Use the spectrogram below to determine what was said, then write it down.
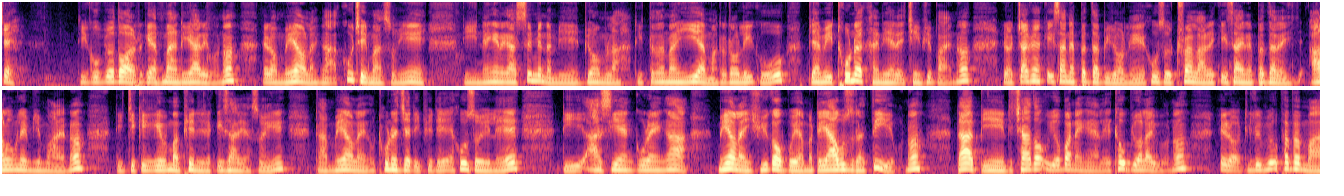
ကဲ ဒီကိုပြောတော့တကယ်အမှန်တရားတွေပေါ့နော်အဲ့တော့မင်းအောင်လိုင်ကအခုချိန်မှာဆိုရင်ဒီနိုင်ငံတကာစစ်မျက်နှာမြင်ပြောမလားဒီတန်တမန်ရေးရမှာတော်တော်လေးကိုပြန်ပြီးထိုးနှက်ခံနေရတဲ့အချိန်ဖြစ်ပါတယ်နော်အဲ့တော့ကြားပြန်ကိစ္စနဲ့ပတ်သက်ပြီးတော့လေအခုဆို trend လာတဲ့ကိစ္စတွေနဲ့ပတ်သက်တယ်အားလုံးလည်းမြင်ပါတယ်နော်ဒီ JKK ဘက်မှာဖြစ်နေတဲ့ကိစ္စတွေဆိုရင်ဒါမင်းအောင်လိုင်ကိုထိုးနှက်ချက်တွေဖြစ်တယ်အခုဆိုရင်လေဒီအာဆီယံကိုယ်တိုင်ကမင်းအောင်လိုင်ရွေးကောက်ပွဲကမတရားဘူးဆိုတာသိရပေါ့နော်ဒါအပြင်တခြားသောဥရောပနိုင်ငံကလည်းထုတ်ပြောလိုက်ပြီပေါ့နော်အဲ့တော့ဒီလိုမျိုးအဖက်ဖက်မှာ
